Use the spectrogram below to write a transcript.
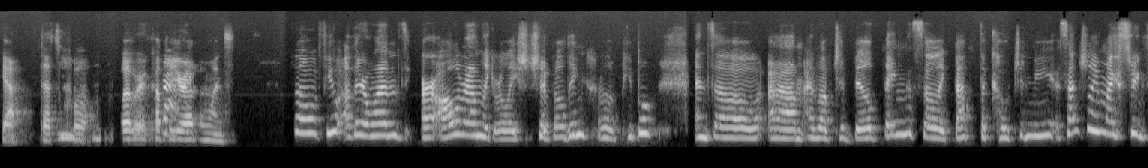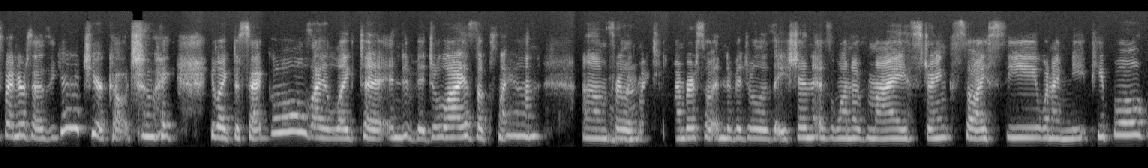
yeah that's cool what were a couple yeah. of your other ones so a few other ones are all around like relationship building. I love people. And so um, I love to build things. So like that's the coach in me. Essentially my strengths finder says, you're a cheer coach. like you like to set goals. I like to individualize the plan um, for mm-hmm. like my team members. So individualization is one of my strengths. So I see when I meet people,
